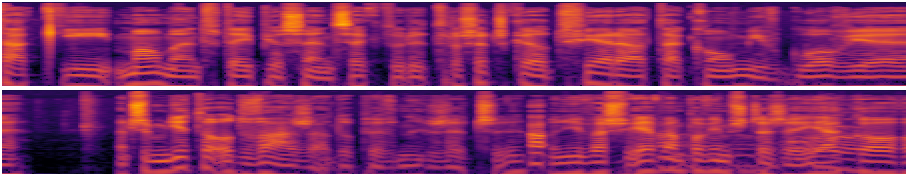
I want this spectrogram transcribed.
taki moment w tej piosence, który troszeczkę otwiera taką mi w głowie. Znaczy, mnie to odważa do pewnych rzeczy, ponieważ ja wam powiem szczerze, jako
